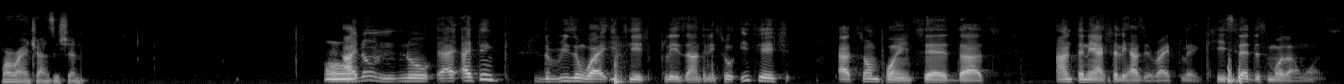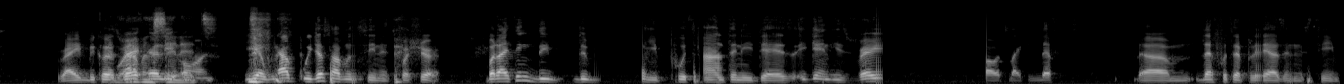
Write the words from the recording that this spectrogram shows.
When we're in transition, Mm. I don't know. I, I think the reason why ETH plays Antony. So ETH at some point said that Antony actually has a right leg. He said this more than once, right? Because we very early seen on, it. yeah, we have we just haven't seen it for sure. But I think the the he puts Antony there is again he's very about like left um left footed players in his team.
